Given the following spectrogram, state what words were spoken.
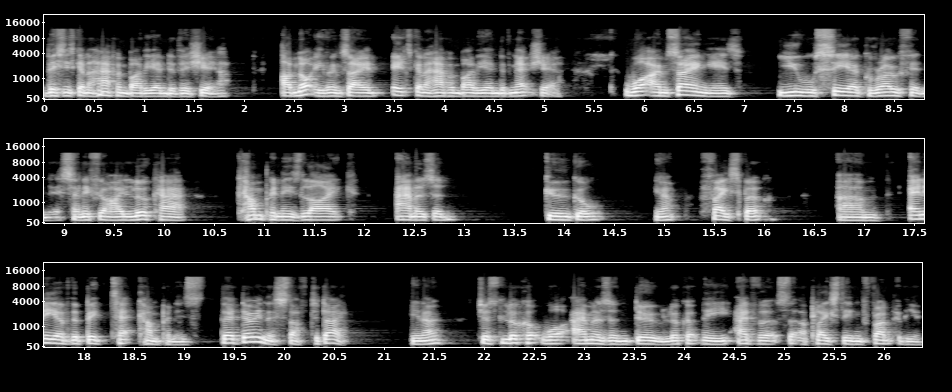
this is going to happen by the end of this year. I'm not even saying it's going to happen by the end of next year. What I'm saying is you will see a growth in this. And if I look at companies like Amazon, Google, yeah, Facebook, um, any of the big tech companies, they're doing this stuff today. You know, just look at what Amazon do. Look at the adverts that are placed in front of you.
